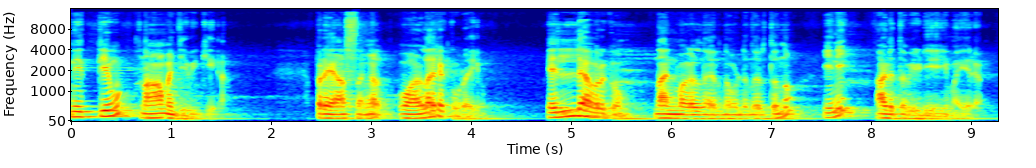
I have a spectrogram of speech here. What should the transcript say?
നിത്യവും നാമം ജപിക്കുക. പ്രയാസങ്ങൾ വളരെ കുറയും. എല്ലാവർക്കും നന്മകൾ നേർന്നുകൊണ്ട് നിർത്തുന്നു. ഇനി അടുത്ത വീഡിയോയുമായി വരാം.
